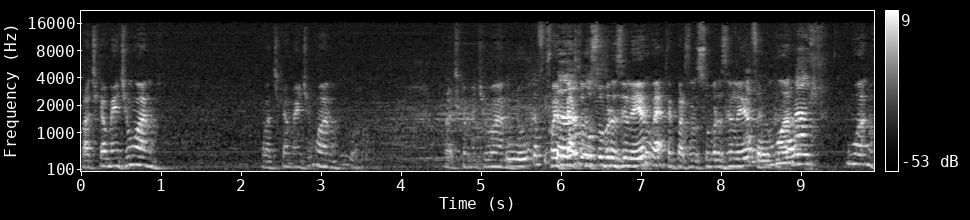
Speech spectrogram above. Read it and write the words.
praticamente um ano. Praticamente um ano. Praticamente um ano. nunca Foi perto do sul brasileiro, é, foi perto do sul brasileiro. Ah, um ano. Um ano.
